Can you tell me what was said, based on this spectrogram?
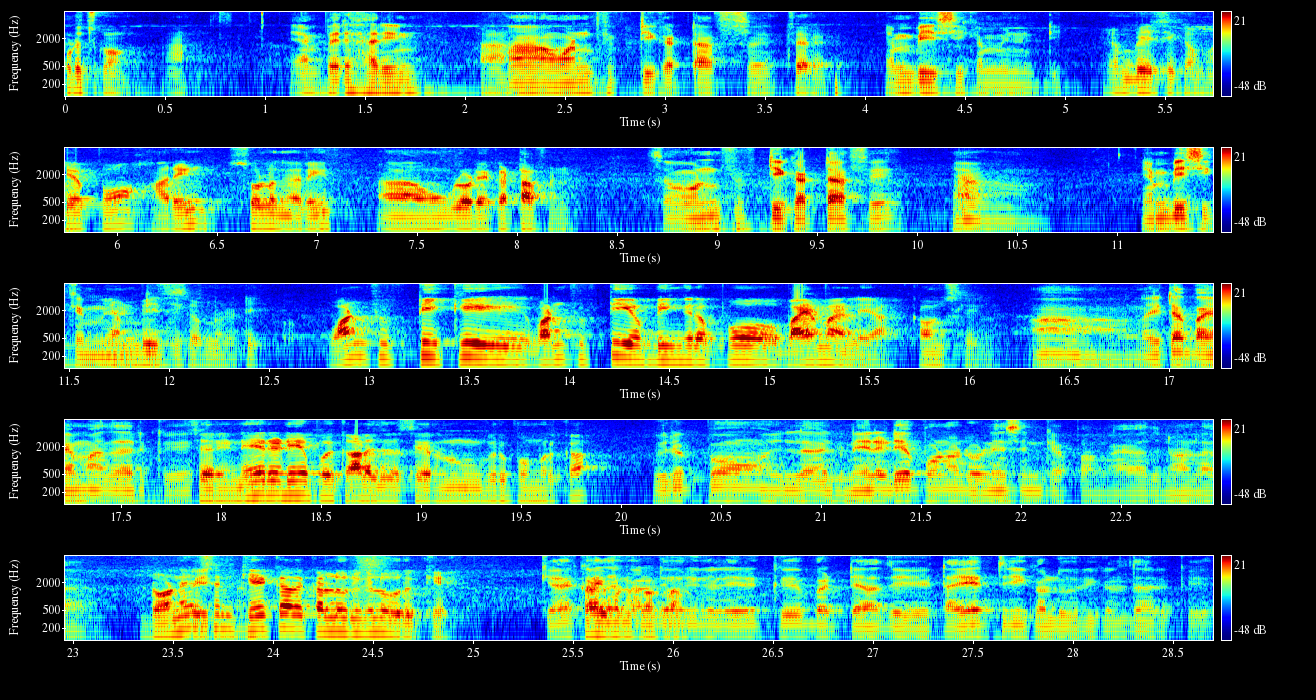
பிடிச்சிக்கோங்க. ஆ. என் பேர் Harin. One fifty cut off சரி. எம்பிசி கம்யூனிட்டி எம்பிசி கம் கேட்போம். ஹரின் சொல்லுங்கள் ஹரின். உங்களுடைய கட் ஆஃப் என்ன? So one fifty cut off MBC community MBC community one ஃபிஃப்டிக்கு ஒன் ஃபிஃப்டி அப்படிங்கிறப்போ பயமா இல்லையா கவுன்சிலிங் ஆ லைட்டாக பயமாக தான் இருக்குது சரி நேரடியாக போய் காலேஜில் சேரணும்னு விருப்பம் இருக்கா? விருப்பம் இல்லை நேரடியாக போனால் டொனேஷன் கேட்பாங்க அதனால டொனேஷன் கேட்காத கல்லூரிகளும் இருக்கே. கேட்காத கல்லூரிகள் இருக்குது பட் அது டயர் த்ரீ கல்லூரிகள் தான் இருக்குது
